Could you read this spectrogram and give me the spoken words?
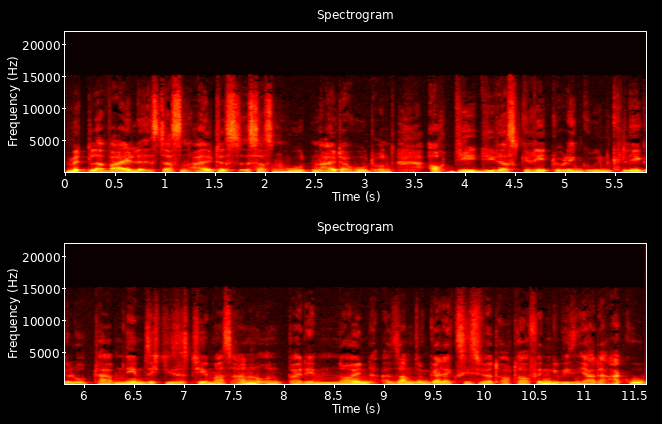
Mittlerweile ist das ein altes, ist das ein Hut, ein alter Hut und auch die, die das Gerät über den grünen Klee gelobt haben, nehmen sich dieses Themas an und bei dem neuen Samsung Galaxies wird auch darauf hingewiesen, ja, der Akku,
